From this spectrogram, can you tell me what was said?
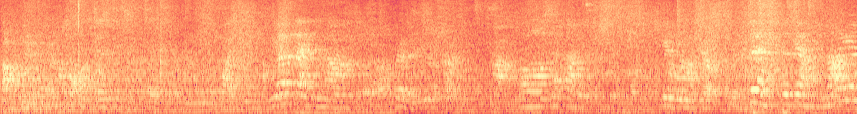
好，对，就这样子。然后。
